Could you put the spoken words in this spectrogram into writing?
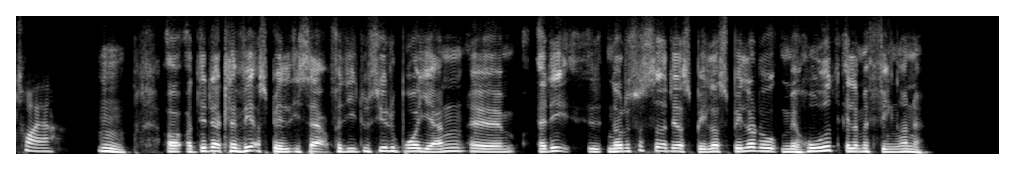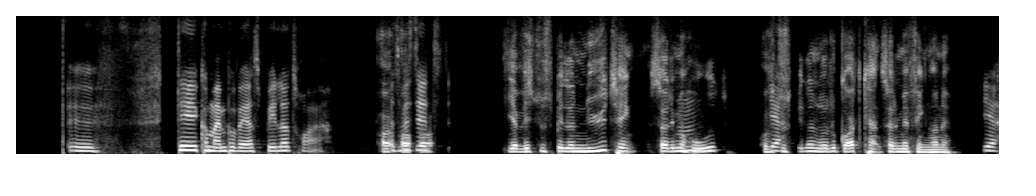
tror jeg. Mm. Og, og det der klaverspil især, fordi du siger, du bruger hjernen. Øh, er det, øh, når du så sidder der og spiller, spiller du med hovedet eller med fingrene? Øh, det kommer an på, hvad jeg spiller, tror jeg. Og, altså, hvis, det er et... ja, hvis du spiller nye ting, så er det med mm. hovedet. Og hvis ja. du spiller noget, du godt kan, så er det med fingrene. Ja,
